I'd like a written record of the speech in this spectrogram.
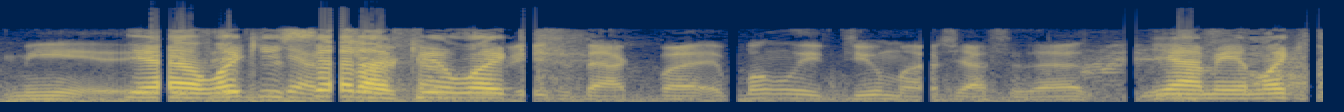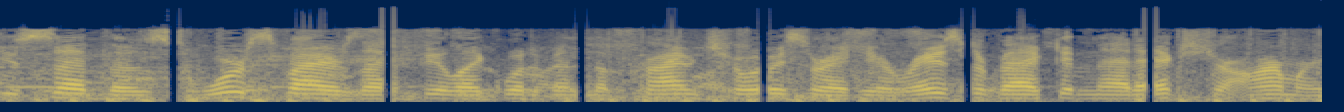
I mean, Yeah, it- like it- you yeah, said, sure, I feel like- Razorback, but it won't really do much after that. Yeah, I mean, like you said, those Warp Spiders I feel like would have been the prime choice right here. Razorback getting that extra armor,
